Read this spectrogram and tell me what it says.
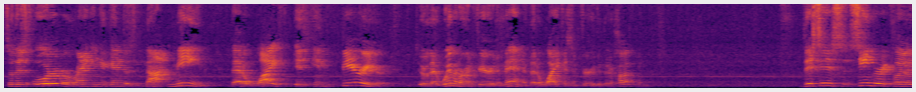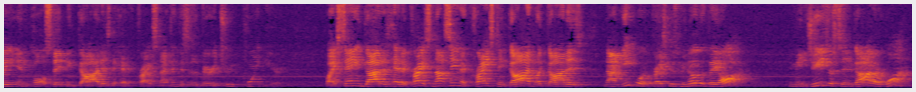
So, this order or ranking, again, does not mean that a wife is inferior, or that women are inferior to men, or that a wife is inferior to their husband. This is seen very clearly in Paul's statement God is the head of Christ. And I think this is a very true point here. By saying God is head of Christ, not saying that Christ and God, like God is not equal to Christ, because we know that they are. I mean, Jesus and God are one.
